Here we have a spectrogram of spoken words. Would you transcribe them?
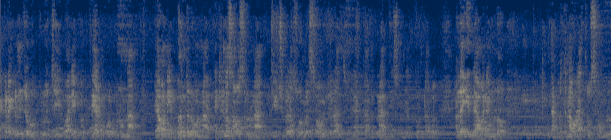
ఎక్కడెక్కడి నుంచో భక్తులు వచ్చి వారి యొక్క తీరని కోరికలు ఉన్నా ఏమైనా ఇబ్బందులు ఉన్నా కఠిన సమస్యలు ఉన్నా తీర్చుకున్న సోమేశ్వరస్వామికి స్వామి యొక్క అనుగ్రహాన్ని తీసుకుని వెళ్తూ ఉంటారు. అలాగే ఈ దేవాలయంలో గణపతి నవరాత్రోత్సవములు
